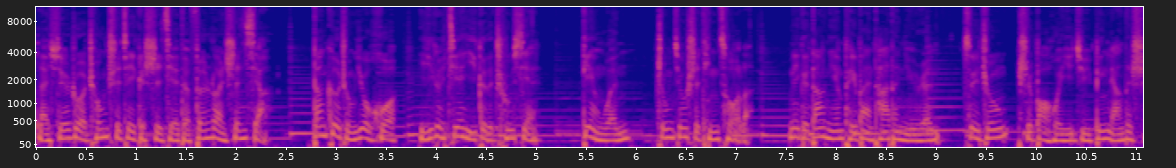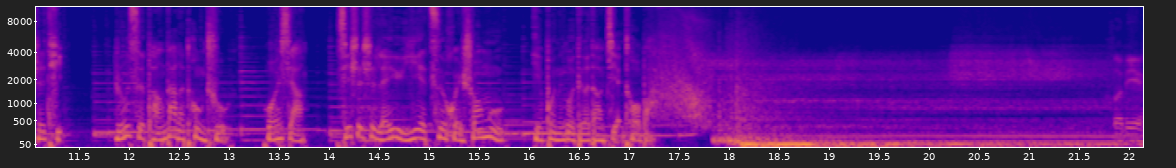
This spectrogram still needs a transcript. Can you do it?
来削弱充斥这个世界的纷乱声响。当各种诱惑一个接一个的出现，电文终究是听错了。那个当年陪伴他的女人，最终是抱回一具冰凉的尸体。如此庞大的痛楚，我想，即使是雷雨夜自毁双目，也不能够得到解脱吧。何冰，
